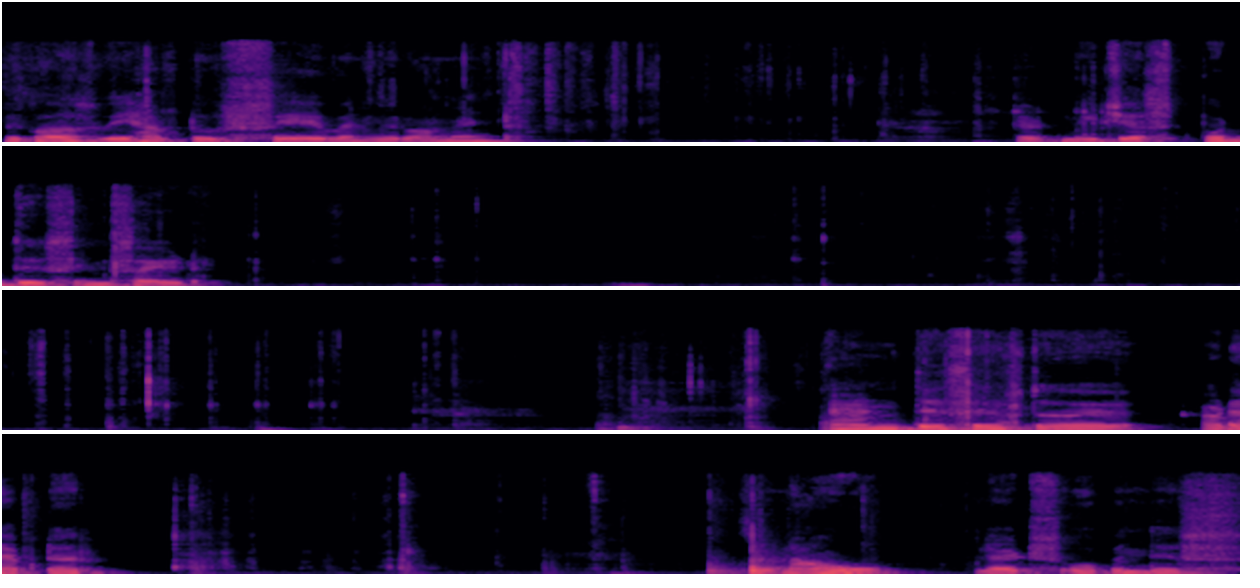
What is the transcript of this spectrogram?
because we have to save environment. Let me just put this inside. And this is the adapter. Now let's open this.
